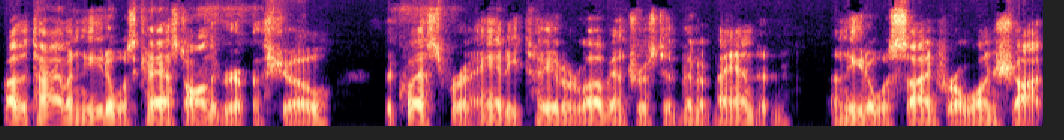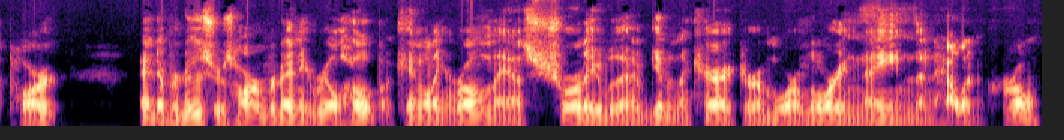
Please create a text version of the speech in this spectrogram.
By the time Aneta was cast on the Griffith show, the quest for an Andy Taylor love interest had been abandoned. Aneta was signed for a one shot part, had the producers harbored any real hope of kindling romance, surely would have given the character a more alluring name than Helen Crump.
